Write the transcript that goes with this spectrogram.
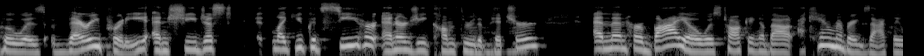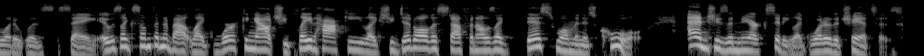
who was very pretty and she just like you could see her energy come through the mm-hmm. picture. And then her bio was talking about i can't remember exactly what it was saying. It was like something about like working out. She played hockey like she did all this stuff. And i was like this woman is cool. And she's in new york city. Like what are the chances?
